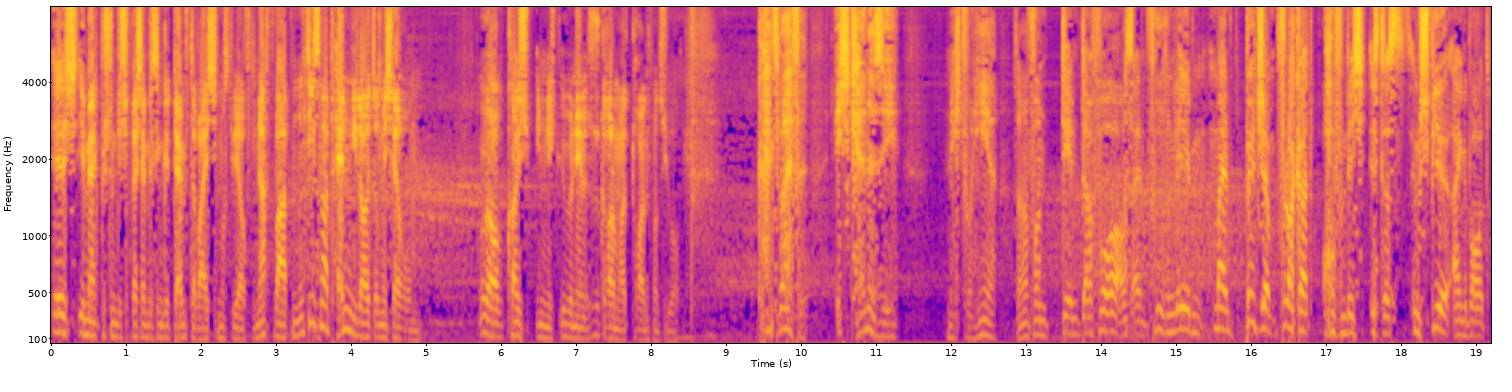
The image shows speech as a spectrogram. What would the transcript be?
Ich, ihr merkt bestimmt, ich spreche ein bisschen gedämpfter, weil ich muss wieder auf die Nacht warten. Und diesmal pennen die Leute um mich herum. Ja, kann ich ihnen nicht übernehmen. Es ist gerade mal 23 Uhr. Kein Zweifel. Ich kenne sie. Nicht von hier, sondern von dem davor aus einem früheren Leben. Mein Bildschirm flackert. Hoffentlich ist das im Spiel eingebaut.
